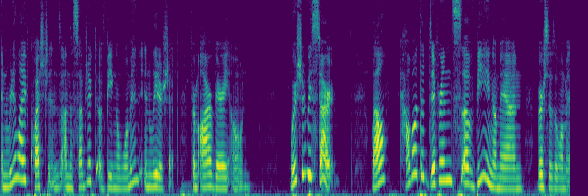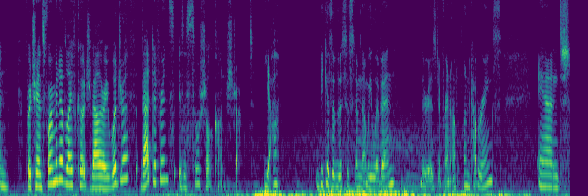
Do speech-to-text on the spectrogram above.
and real life questions on the subject of being a woman in leadership from our very own. Where should we start? Well, how about the difference of being a man versus a woman? For transformative life coach Valerie Woodruff, that difference is a social construct. Yeah, because of the system that we live in, there is different uncoverings and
